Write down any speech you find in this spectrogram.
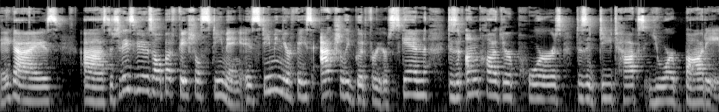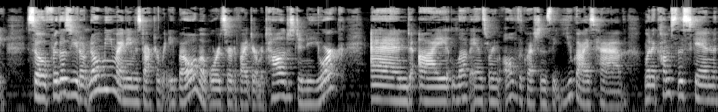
Hey guys. Uh, so today's video is all about facial steaming. Is steaming your face actually good for your skin? Does it unclog your pores? Does it detox your body? So for those of you who don't know me, my name is Dr. Whitney Bowe. I'm a board certified dermatologist in New York. And I love answering all of the questions that you guys have when it comes to the skin,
